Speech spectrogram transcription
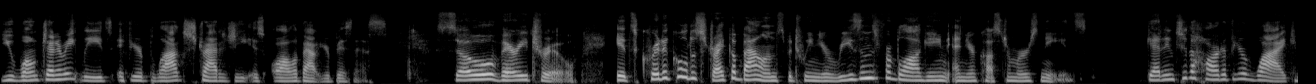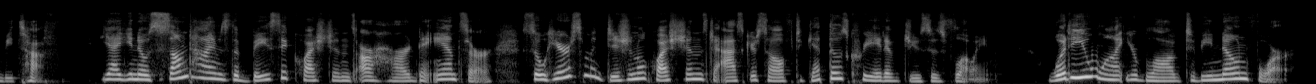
You won't generate leads if your blog strategy is all about your business. So very true. It's critical to strike a balance between your reasons for blogging and your customers' needs. Getting to the heart of your why can be tough. Yeah, you know, sometimes the basic questions are hard to answer. So here are some additional questions to ask yourself to get those creative juices flowing. What do you want your blog to be known for?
